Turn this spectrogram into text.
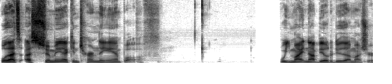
well that's assuming I can turn the amp off. We might not be able to do that, I'm not sure.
